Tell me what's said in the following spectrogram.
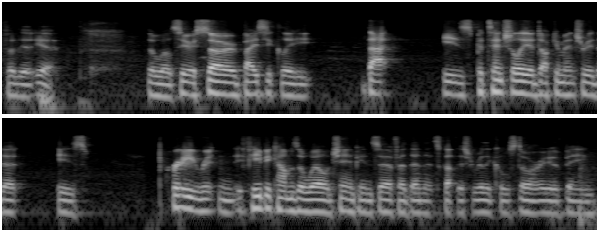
for the yeah the World Series. So basically, that is potentially a documentary that is pre-written. If he becomes a world champion surfer, then it's got this really cool story of being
